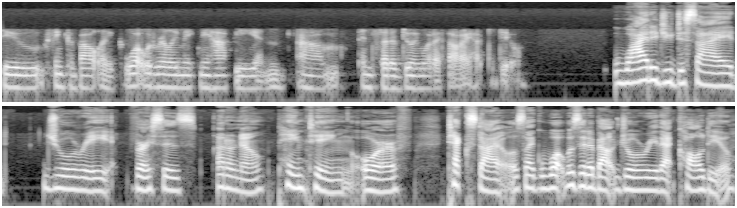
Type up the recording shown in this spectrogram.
to think about like what would really make me happy, and um, instead of doing what I thought I had to do. Why did you decide jewelry versus I don't know painting or textiles? Like, what was it about jewelry that called you?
